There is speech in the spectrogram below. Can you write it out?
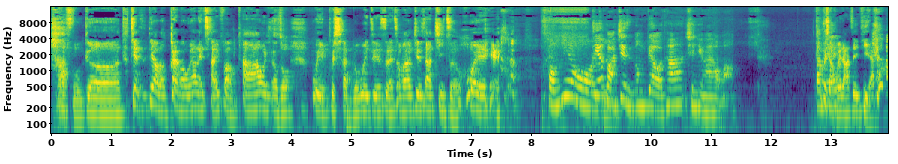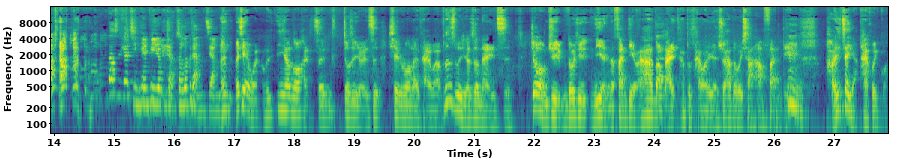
哈福哥，他戒指掉了，干嘛？我要来采访他。我想说，我也不想你们为这件事来，怎么要介绍记者会？好妙哦！今天把戒指弄掉了，他心情还好吗？他不想回答这一题啊。当时应该晴天霹雳，就不想说，都不想讲。而且我我印象中很深，就是有一次谢霆锋来台湾，不知道是不是也就那一次，就我们去，我们都会去你演的饭店嘛，他都来，他不是台湾人，所以他都会下他饭店。嗯，好像在亚太会馆。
